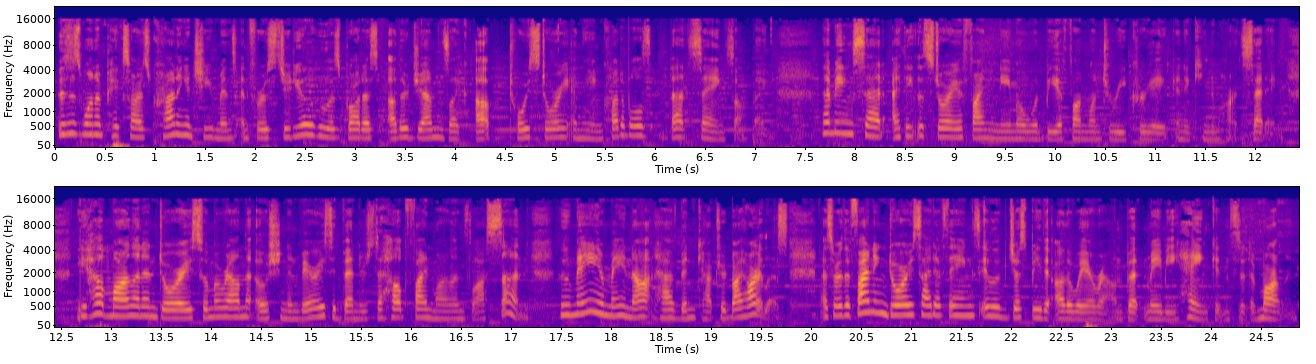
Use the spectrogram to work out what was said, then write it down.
This is one of Pixar's crowning achievements, and for a studio who has brought us other gems like Up, Toy Story, and The Incredibles, that's saying something. That being said, I think the story of Finding Nemo would be a fun one to recreate in a Kingdom Hearts setting. You help Marlin and Dory swim around the ocean in various adventures to help find Marlin's lost son, who may or may not have been captured by Heartless. As for the Finding Dory side of things, it would just be the other way around, but maybe Hank instead of Marlin.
